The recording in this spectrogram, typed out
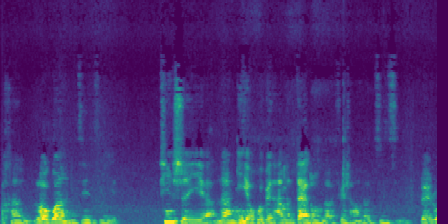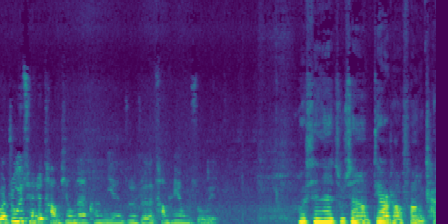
很乐观、很积极，拼事业，那你也会被他们带动的非常的积极。对，如果周围全是躺平的，可能你也就觉得躺平也无所谓。我现在就想要第二套房产。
